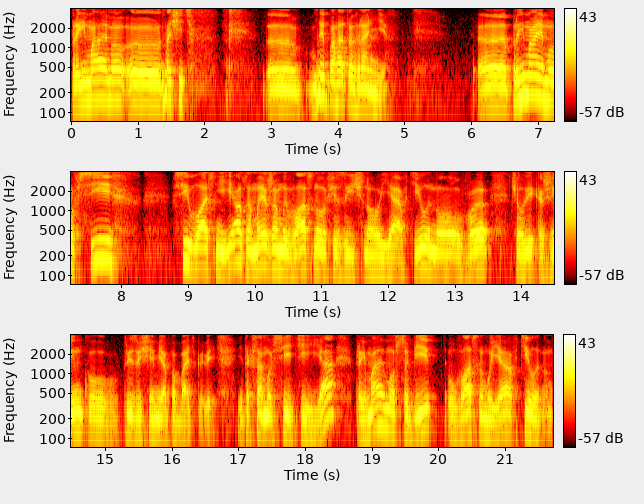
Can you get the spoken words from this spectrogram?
Приймаємо, е, значить, ми багатогранні. Приймаємо всі, всі власні я за межами власного фізичного я, втіленого в чоловіка, жінку, прізвище ім'я по батькові. І так само всі ті я приймаємо в собі у власному я втіленому.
